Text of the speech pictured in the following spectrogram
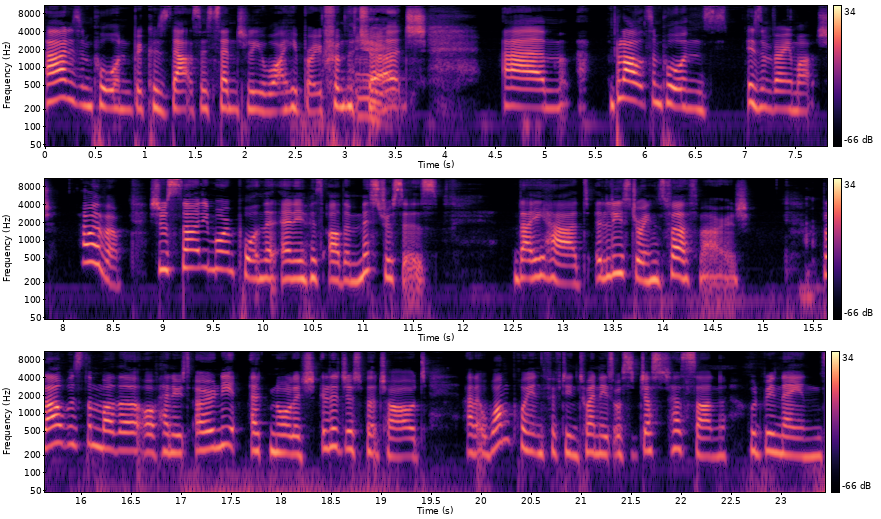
Anne is important because that's essentially why he broke from the Yeah. church. Um, Blount's importance isn't very much. However, she was certainly more important than any of his other mistresses that he had, at least during his first marriage. Blount was the mother of Henry's only acknowledged illegitimate child, and at one point in the 1520s, it was suggested her son would be named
